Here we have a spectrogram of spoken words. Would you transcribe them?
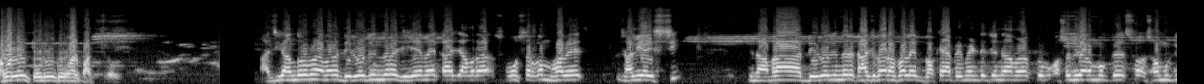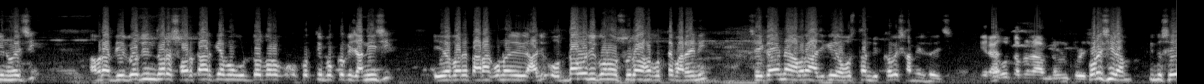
আমার নাম তরুণ কুমার পাত্র। আজকে আন্দোলনে আমরা দীর্ঘদিন ধরে জিজেএমের কাজ আমরা সমস্ত রকম ভাবে চালিয়ে এসেছি। কিন্তু আমরা দীর্ঘদিন ধরে কাজ করার ফলে বকেয়া পেমেন্টের জন্য আমরা খুব অসুবিধার মুখে সম্মুখীন হয়েছি। আমরা দীর্ঘদিন ধরে সরকারকে এবং ঊর্ধ্বতর কর্তৃপক্ষকে জানিয়েছি। এই ব্যাপারে তারা কোনো আজ অদ্যাবধি কোনো সুরাহা করতে পারেনি। সেই কারণে আমরা আজকে অবস্থান বিক্ষোভে সামিল হয়েছি। করেছিলাম কিন্তু সেই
